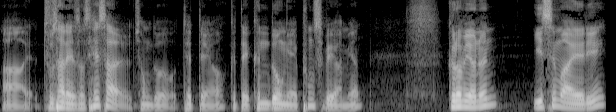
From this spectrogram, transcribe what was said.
아, 두 살에서 세 살 정도 됐대요. 그때 근동의 풍습에 의하면 그러면은 이스마엘이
